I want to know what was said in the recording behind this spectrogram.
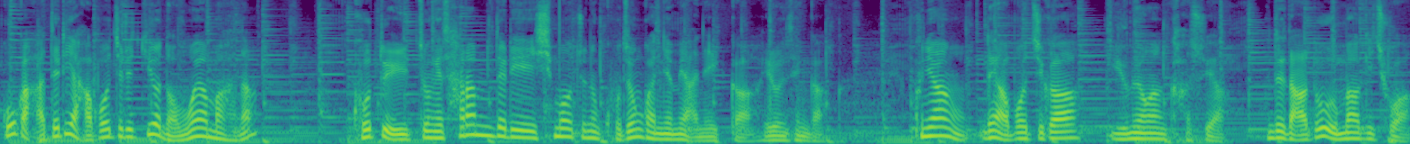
꼭 아들이 아버지를 뛰어넘어야만 하나? 그것도 일종의 사람들이 심어주는 고정관념이 아닐까 이런 생각. 그냥 내 아버지가 유명한 가수야. 근데 나도 음악이 좋아.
